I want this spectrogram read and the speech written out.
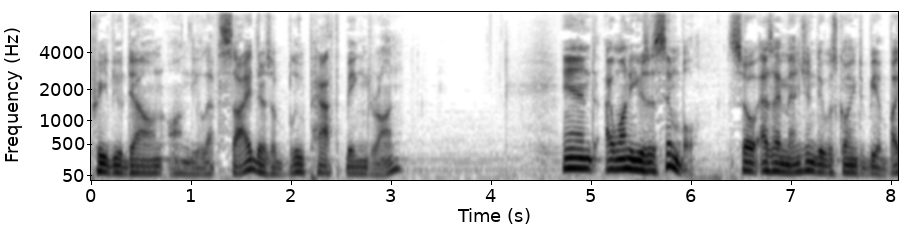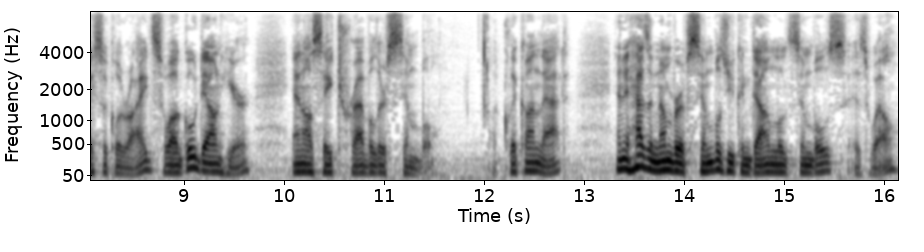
preview down on the left side, there's a blue path being drawn. And I want to use a symbol. So as I mentioned, it was going to be a bicycle ride. So I'll go down here and I'll say traveler symbol. I'll click on that. And it has a number of symbols. You can download symbols as well.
